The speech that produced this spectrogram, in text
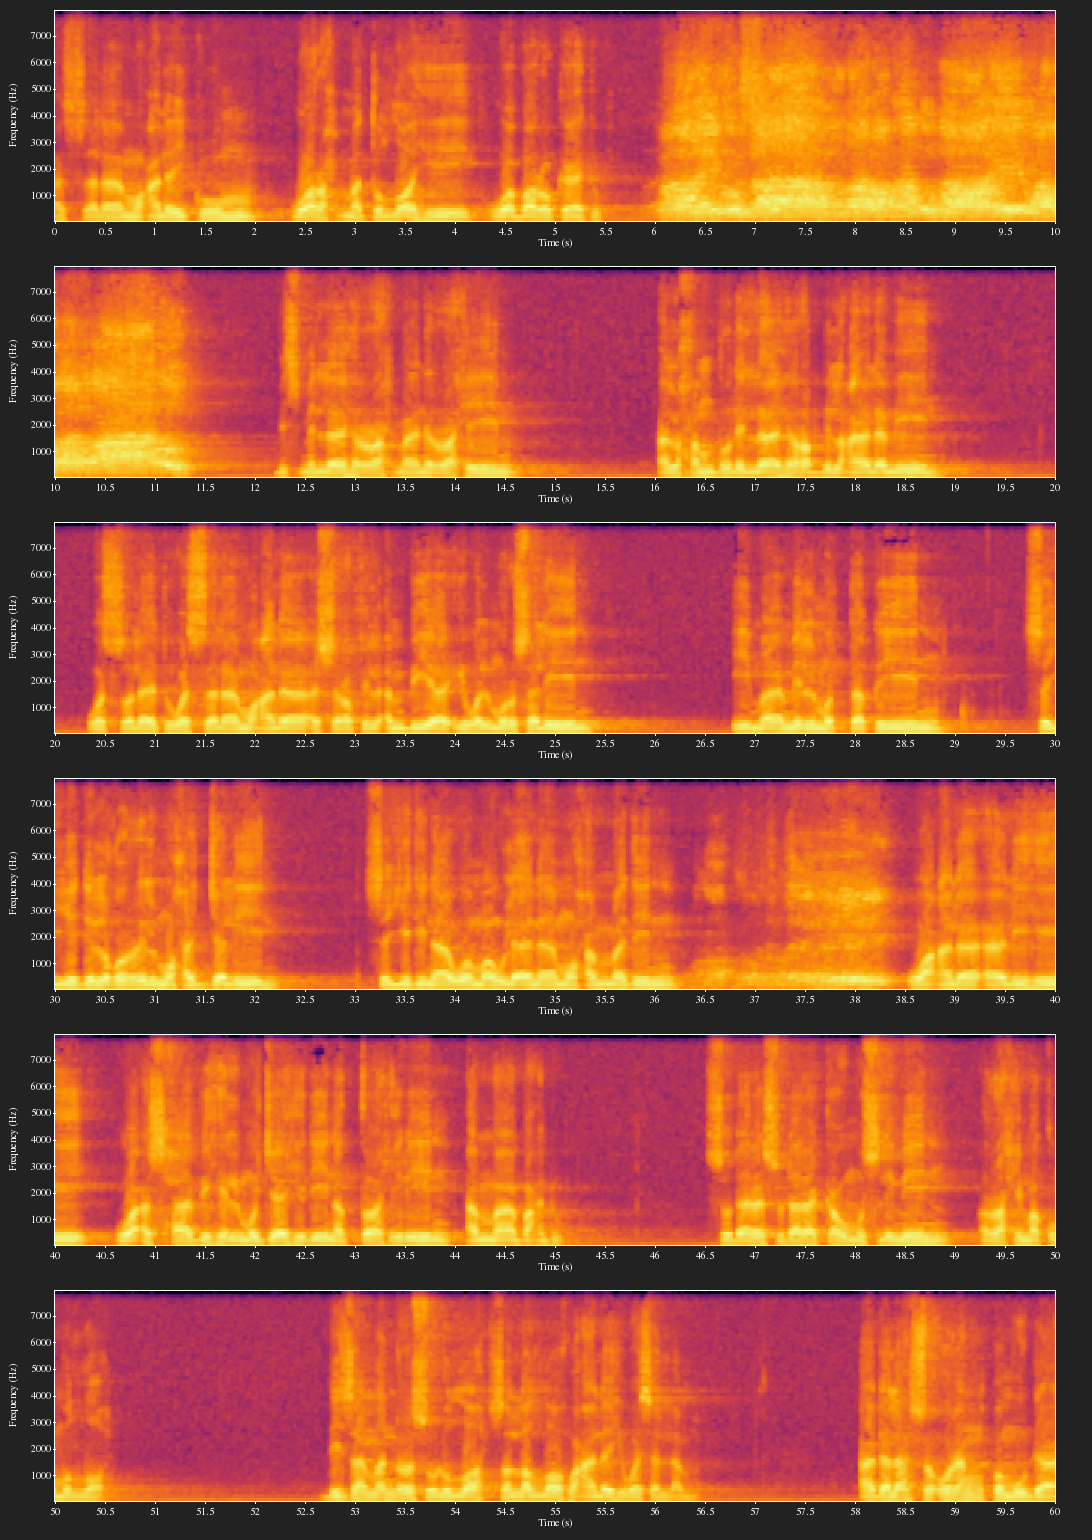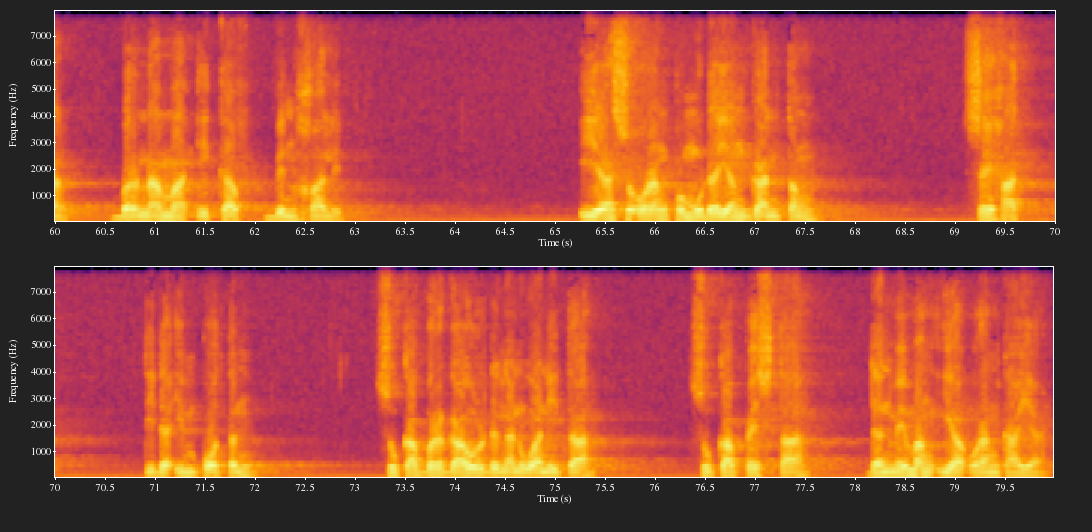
السلام عليكم ورحمة الله وبركاته وعليكم السلام ورحمة الله وبركاته بسم الله الرحمن الرحيم الحمد لله رب العالمين والصلاة والسلام على أشرف الأنبياء والمرسلين إمام المتقين سيد الغر المحجلين سيدنا ومولانا محمد وعلى آله وأصحابه المجاهدين الطاهرين أما بعد Saudara-saudara kaum muslimin rahimakumullah Di zaman Rasulullah sallallahu alaihi wasallam adalah seorang pemuda bernama Ikaf bin Khalid. Ia seorang pemuda yang ganteng, sehat, tidak impoten, suka bergaul dengan wanita, suka pesta, dan memang ia orang kaya.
